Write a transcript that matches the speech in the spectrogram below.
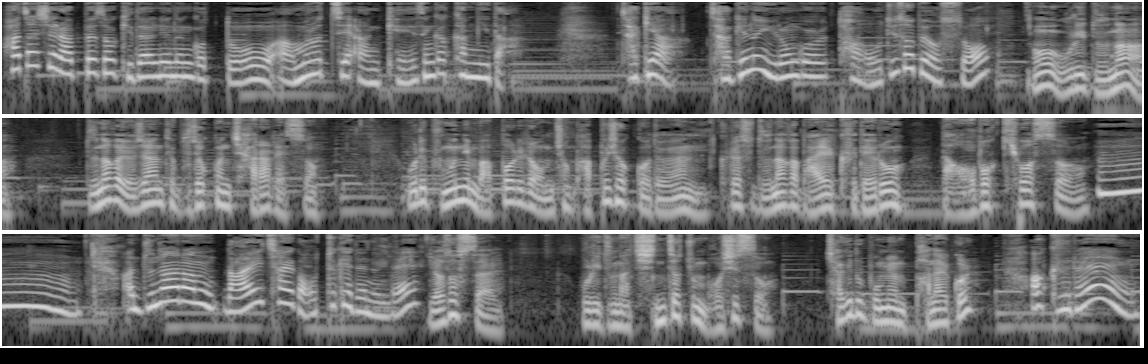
화장실 앞에서 기다리는 것도 아무렇지 않게 생각합니다. 자기야, 자기는 이런 걸 다 어디서 배웠어? 어, 우리 누나. 누나가 여자한테 무조건 잘하랬어. 우리 부모님 맞벌이를 엄청 바쁘셨거든. 그래서 누나가 말 그대로 나 업어 키웠어. 음, 아, 누나랑 나이 차이가 어떻게 되는데? 6살. 우리 누나 진짜 좀 멋있어. 자기도 보면 반할걸? 아, 그래?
